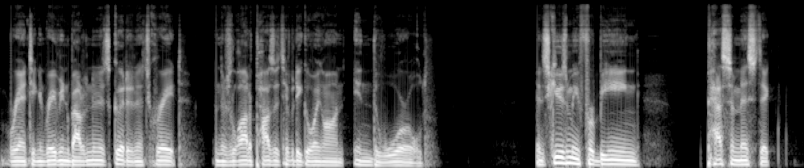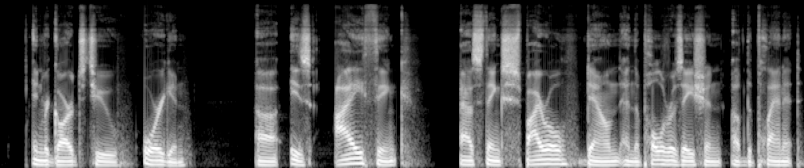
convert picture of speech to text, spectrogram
ranting and raving about it, and it's good and it's great. And there's a lot of positivity going on in the world. And excuse me for being pessimistic in regards to Oregon. Uh, is I think as things spiral down and the polarization of the planet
